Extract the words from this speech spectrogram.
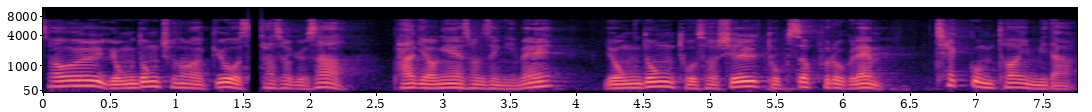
서울 용동초등학교 사서교사 박영애 선생님의 용동 도서실 독서 프로그램 책꿈터입니다.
